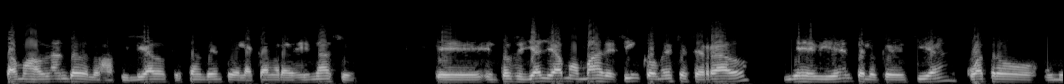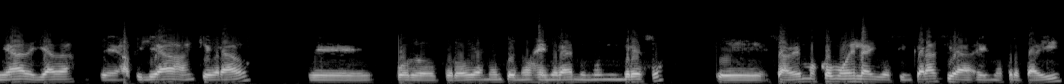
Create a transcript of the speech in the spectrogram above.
Estamos hablando de los afiliados que están dentro de la Cámara de Gimnasio. Eh, entonces ya llevamos más de cinco meses cerrados y es evidente lo que decía, cuatro unidades ya afiliadas han quebrado por, obviamente no generar ningún ingreso. Eh, sabemos cómo es la idiosincrasia en nuestro país,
